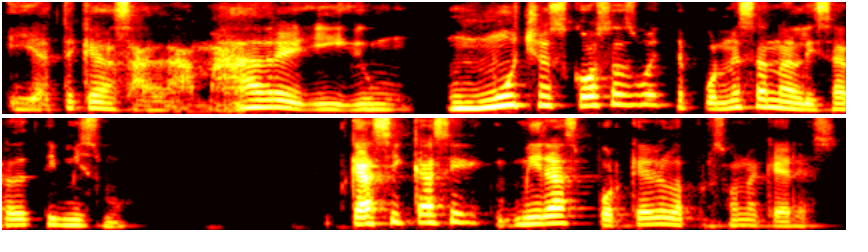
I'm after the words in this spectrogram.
Y ya te quedas a la madre. Y muchas cosas, güey, te pones a analizar de ti mismo. Casi, casi miras por qué eres la persona que eres.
